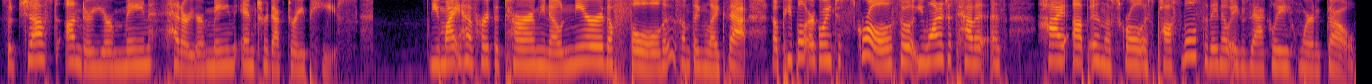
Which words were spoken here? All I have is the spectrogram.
So just under your main header, your main introductory piece. You might have heard the term, you know, near the fold, something like that. Now, people are going to scroll, so you want to just have it as high up in the scroll as possible so they know exactly where to go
